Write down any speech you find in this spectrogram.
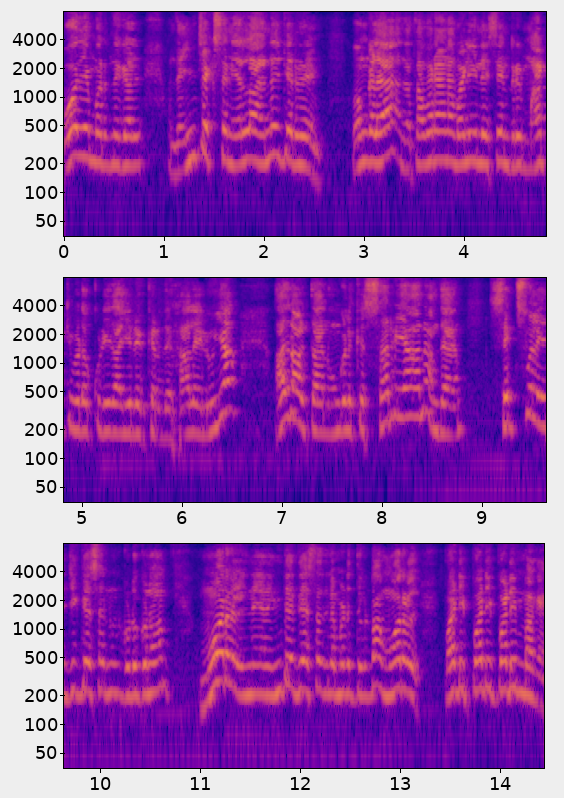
போதை மருந்துகள் அந்த இன்ஜெக்ஷன் எல்லாம் என்னைக்கிறது உங்களை அந்த தவறான வழியில் சென்று மாற்றிவிடக்கூடியதாக இருக்கிறது. ஹாலை லூயா அதனால் தான் உங்களுக்கு சரியான அந்த செக்ஸுவல் எஜுகேஷன் கொடுக்கணும். மோரல் இந்த தேசத்தில் எடுத்துக்கிட்டால் மோரல் படி படி படிம்பாங்க.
